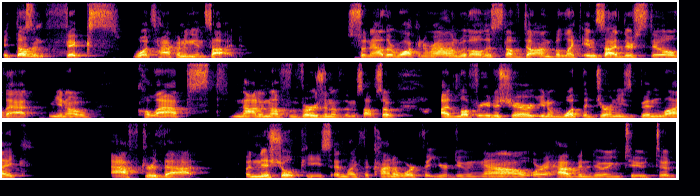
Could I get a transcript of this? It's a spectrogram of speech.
it doesn't fix what's happening inside. So now they're walking around with all this stuff done, but like inside, there's still that, you know, collapsed, not enough version of themselves. So I'd love for you to share, you know, what the journey's been like after that initial piece and like the kind of work that you're doing now or have been doing to to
